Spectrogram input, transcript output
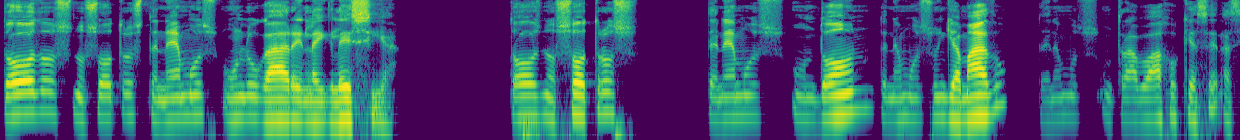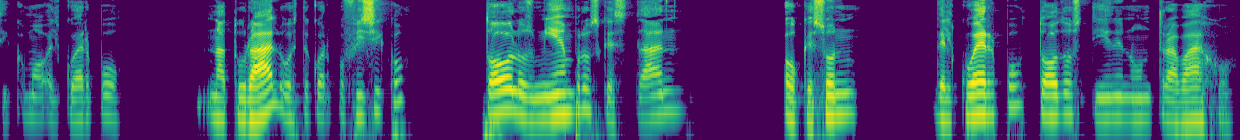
Todos nosotros tenemos un lugar en la iglesia. Todos nosotros tenemos un don, tenemos un llamado tenemos un trabajo que hacer, así como el cuerpo natural o este cuerpo físico, todos los miembros que están o que son del cuerpo, todos tienen un trabajo,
